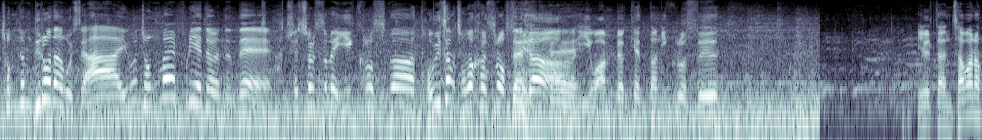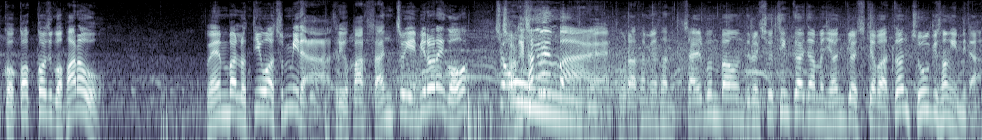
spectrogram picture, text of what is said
점점 늘어나고 있어요. 아 이건 정말 프리헤더였는데 아, 최철순의 이 크로스가 더 이상 정확할 수는 없습니다. 네. 이 완벽했던 이 크로스 일단 잡아놓고 꺾어주고 바로 왼발로 띄워줍니다. 그리고 박스 안쪽에 밀어내고 정상 왼발 돌아서면서 짧은 바운드를 슈팅까지 한번 연결시켜봤던 조규성입니다.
